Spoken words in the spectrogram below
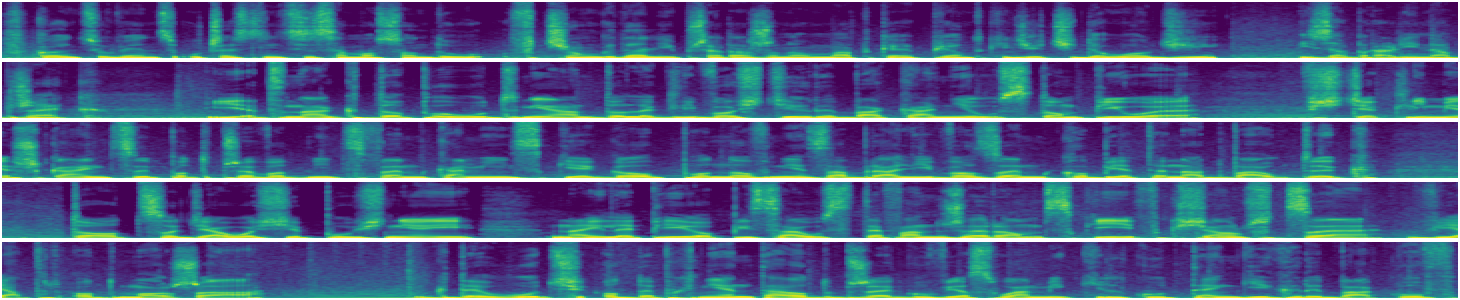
W końcu więc uczestnicy samosądu wciągnęli przerażoną matkę piątki dzieci do łodzi i zabrali na brzeg. Jednak do południa dolegliwości rybaka nie ustąpiły. Wściekli mieszkańcy pod przewodnictwem Kamińskiego ponownie zabrali wozem kobietę nad Bałtyk. To, co działo się później, najlepiej opisał Stefan Żeromski w książce Wiatr od morza. Gdy łódź odepchnięta od brzegu wiosłami kilku tęgich rybaków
